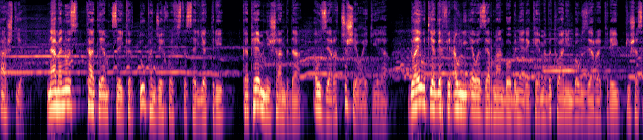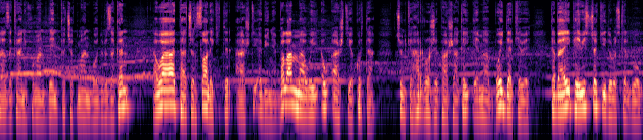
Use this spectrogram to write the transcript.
ئاشتیە نامەنووس کاتێ ئەم قسەی کرد دوو پەنجەی خۆی خستە سەر یەکتری کە پێم نیشان بدا ئەو زێڕە چ شێوەیەکیەیە دوای وتیە گەر فیرعونی ئێوە زێڕمان بۆ بنێرێ کێمە بتوانین بەو زێڕە کرێی پیشە سازەکانی خۆمان بدەین کە چەکمان بۆ دروزەکەن ئەوە تا چەند ساڵێکی تر ئاشتی ئەبینێ بەڵام ماوەی ئەو ئاشتیە کورتە چونکە هەر ڕۆژێ پاشاکەی ئێمە بۆی دەرکەوێ کە بایی پێویست چەکی دروست کردووە و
